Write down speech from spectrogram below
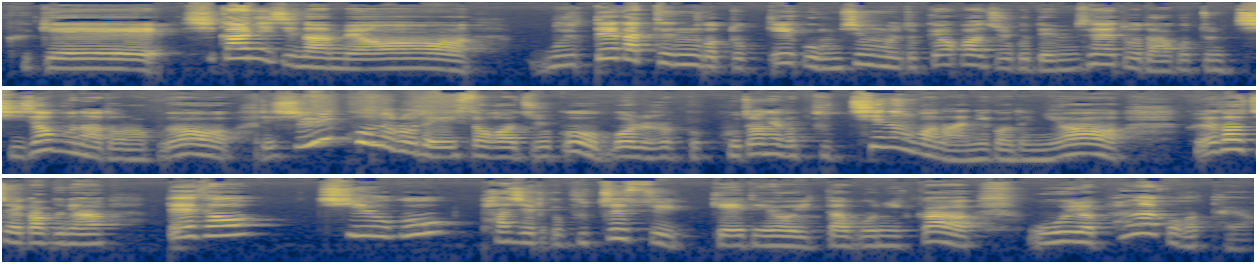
그게 시간이 지나면 물때 같은 것도 끼고 음식물도 껴가지고 냄새도 나고 좀 지저분하더라고요. 실리콘으로 돼 있어가지고 뭘 이렇게 고정해서 붙이는 건 아니거든요. 그래서 제가 그냥 떼서 치우고 다시 이렇게 붙일 수 있게 되어 있다 보니까 오히려 편할 것 같아요.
